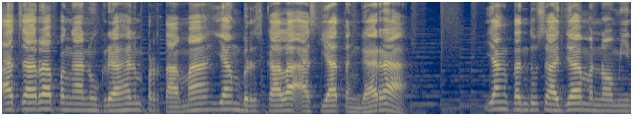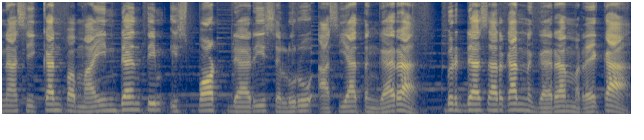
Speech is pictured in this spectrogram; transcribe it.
acara penganugerahan pertama yang berskala Asia Tenggara yang tentu saja menominasikan pemain dan tim e-sport dari seluruh Asia Tenggara berdasarkan negara mereka.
